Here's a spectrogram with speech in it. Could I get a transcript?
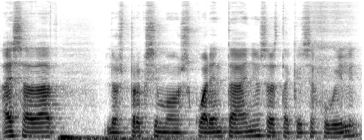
a esa edad los próximos 40 años hasta que se jubile.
